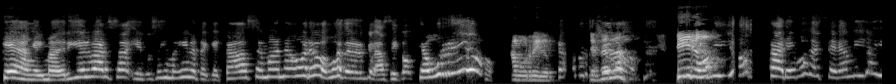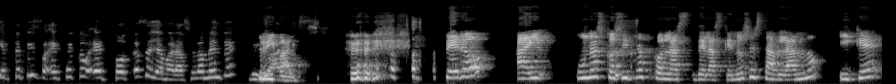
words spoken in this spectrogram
quedan el Madrid y el Barça, y entonces imagínate que cada semana ahora vamos a tener clásico. ¡Qué aburrido! Aburrido. Es verdad. Pero. Y yo dejaremos de ser amigas y este, este podcast se llamará solamente Rivals. Pero hay unas cositas con las, de las que no se está hablando y que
